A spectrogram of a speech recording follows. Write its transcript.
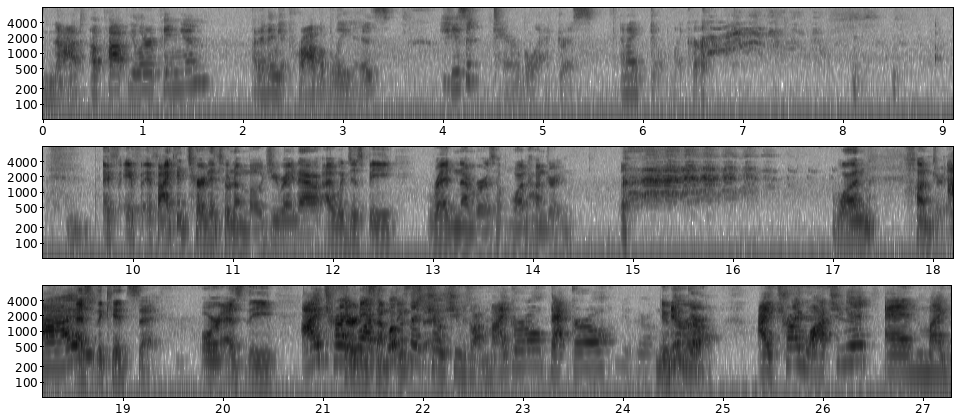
not a popular opinion, but I think it probably is. She's a terrible actress, and I don't like her. if, if if I could turn into an emoji right now, I would just be red numbers 100. 100. I- as the kids say. Or as the I tried watching. What was that say. show she was on? My Girl, That Girl, New girl. New New Girl. Girl. I tried watching it, and my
